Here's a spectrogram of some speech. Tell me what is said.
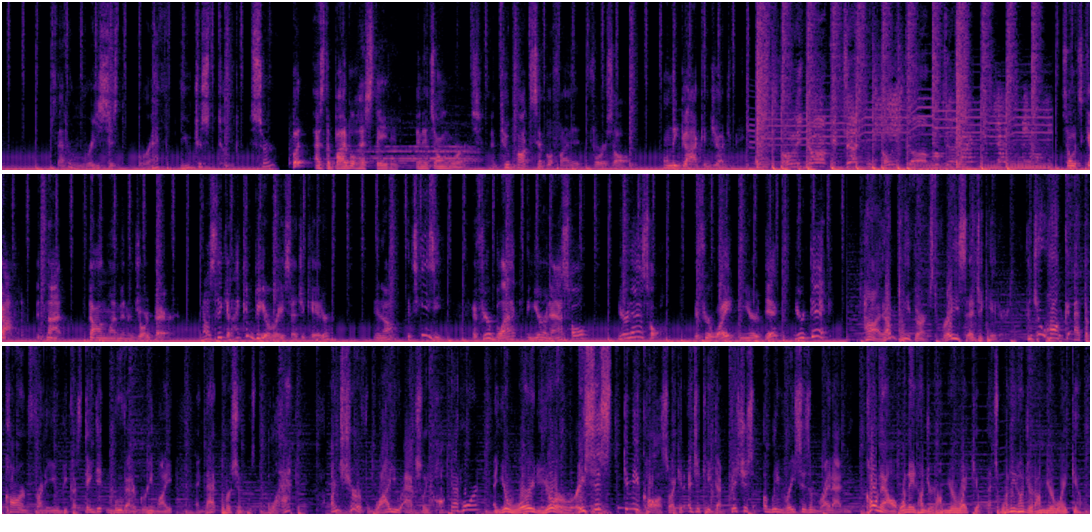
was that a racist breath you just took, sir? But as the Bible has stated in its own words, and Tupac simplified it for us all, only God can judge me. Only God can judge me. Only God can judge me. So it's God. It's not Don Lemon or Joy Behar. And I was thinking I could be a race educator. You know, it's easy. If you're black and you're an asshole, you're an asshole. If you're white and you're a dick, you're a dick. Hi, I'm Keith Ernst, race educator. Did you honk at the car in front of you because they didn't move at a green light and that person was black? Unsure of why you actually honk that horn and you're worried you're a racist? Give me a call so I can educate that vicious, ugly racism right out of you. Call now at 1 800 I'm your white guilt. That's 1 800 I'm your white guilt.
